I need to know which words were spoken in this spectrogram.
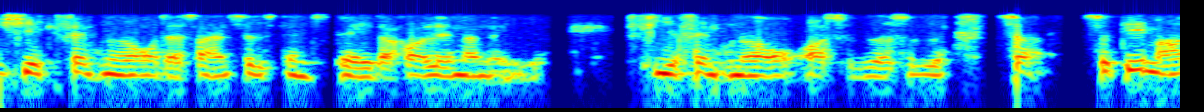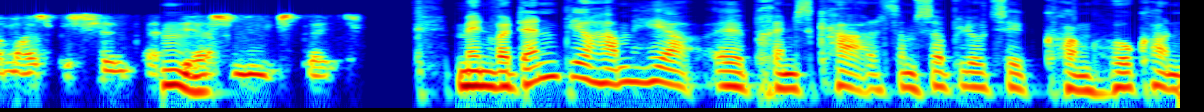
i cirka 500 år, deres egen selvstændig stat, og hollænderne i 400-500 år osv. osv. Så, så det er meget, meget specielt, at mm. det er sådan en stat. Men hvordan blev ham her, øh, prins Karl, som så blev til kong Håkon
